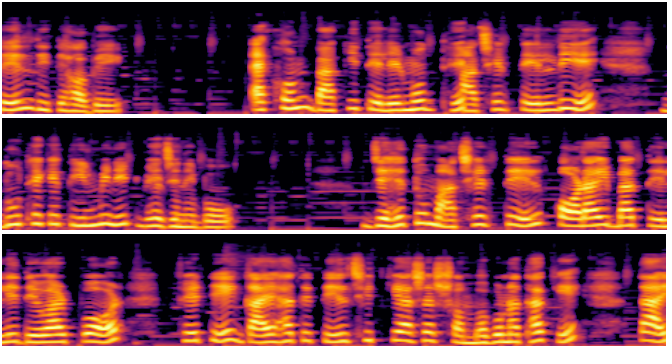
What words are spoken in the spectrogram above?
তেল দিতে হবে। এখন বাকি তেলের মধ্যে মাছের তেল দিয়ে দু থেকে তিন মিনিট ভেজে নেব। যেহেতু মাছের তেল কড়াই বা তেলে দেওয়ার পর ফেটে গায়ে হাতে তেল ছিটকে আসার সম্ভাবনা থাকে, তাই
